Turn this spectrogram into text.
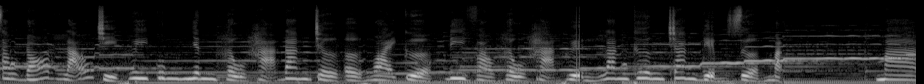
Sau đó lão chỉ huy cung nhân hầu hạ đang chờ ở ngoài cửa, Đi vào hầu hạ huyền lang thương trang điểm rửa mặt. Mà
